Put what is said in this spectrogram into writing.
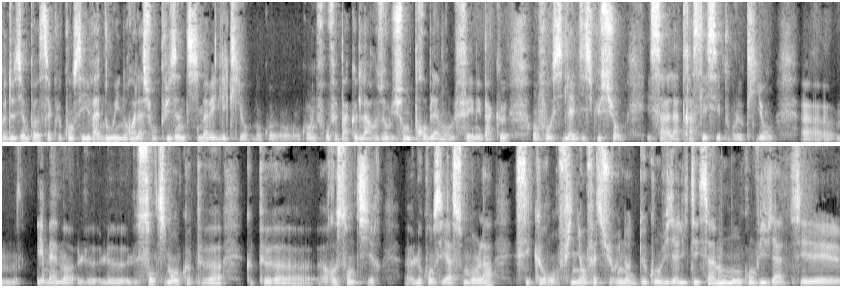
le deuxième point, c'est que le conseiller va nouer une relation plus intime avec les clients. Donc, encore une fois, on fait pas que de la résolution de problèmes, on le fait, mais pas que. On fait aussi de la discussion. Et ça, la trace laissée pour le client euh, et même le, le, le, sentiment que peut que peut euh, ressentir euh, le conseiller à ce moment-là, c'est qu'on finit en fait sur une note de convivialité. C'est un moment convivial. C'est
